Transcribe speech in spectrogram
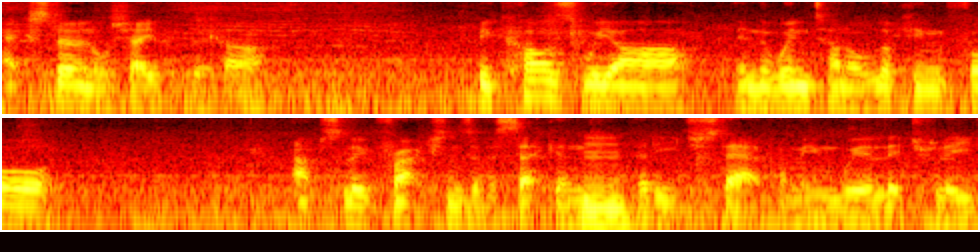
external shape of the car. Because we are in the wind tunnel looking for absolute fractions of a second mm. at each step. I mean, we're literally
